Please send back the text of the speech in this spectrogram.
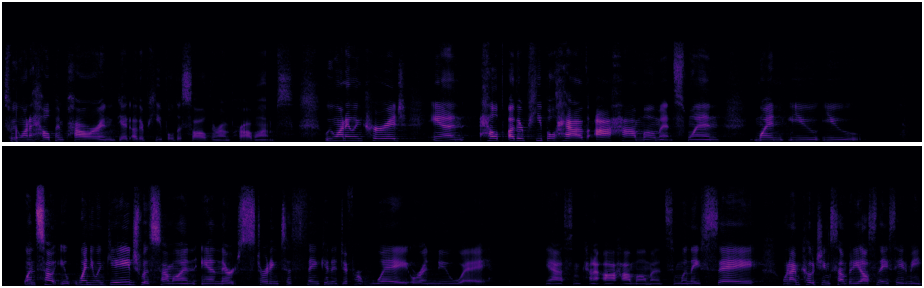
So we want to help empower and get other people to solve their own problems. We want to encourage and help other people have aha moments when, when you, you when, so, when you engage with someone and they're starting to think in a different way or a new way, yeah, some kind of aha moments. And when they say, when I'm coaching somebody else and they say to me,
